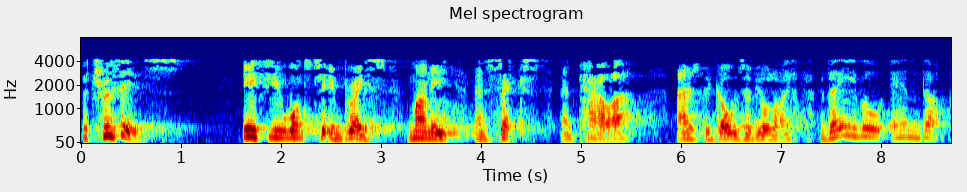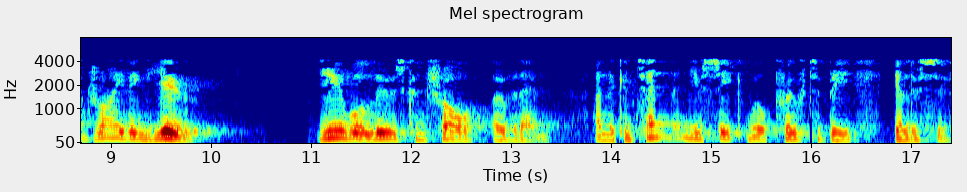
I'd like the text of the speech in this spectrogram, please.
The truth is, if you want to embrace money and sex and power as the goals of your life, they will end up driving you. You will lose control over them and the contentment you seek will prove to be elusive.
